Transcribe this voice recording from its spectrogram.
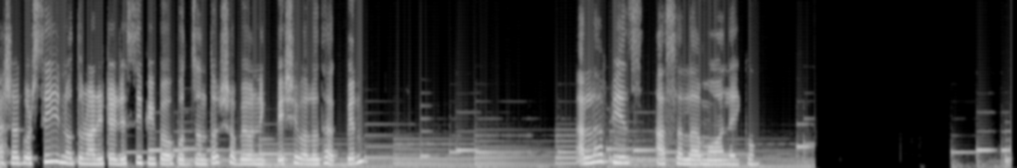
আশা করছি নতুন আরেকটা রেসিপি পাওয়া পর্যন্ত সবাই অনেক বেশি ভালো থাকবেন। আল্লাহ হাফিজ, আসসালামু আলাইকুম।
